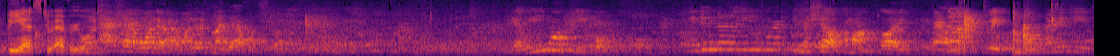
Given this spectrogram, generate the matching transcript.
BS to everyone. Actually, I wonder. I wonder if my dad wants to go. Yeah, we need more people. We do not need more people. Michelle, come on, play round No. three. I refuse.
